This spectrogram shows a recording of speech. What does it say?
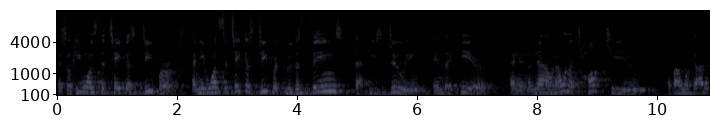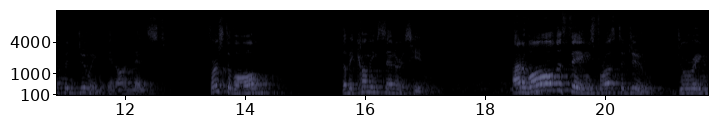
And so he wants to take us deeper, and he wants to take us deeper through the things that he's doing in the here and in the now. And I want to talk to you about what God has been doing in our midst. First of all, the Becoming Center is here. Out of all the things for us to do during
